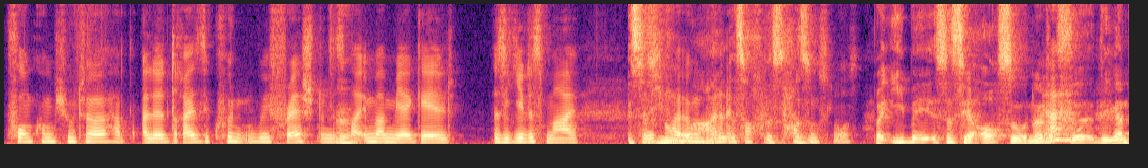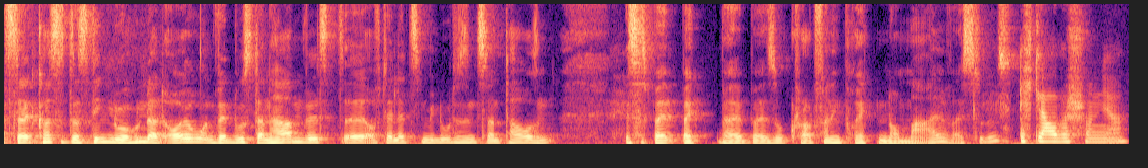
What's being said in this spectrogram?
vor dem Computer, habe alle drei Sekunden refreshed und es Ja. war immer mehr Geld. Also jedes Mal. Ist also das war normal? irgendwann Das- das- also. Bei eBay ist das ja auch so, ne? Das, äh, die ganze Zeit kostet das Ding nur 100 Euro und wenn du es dann haben willst, äh, auf der letzten Minute sind es dann 1000. Ist das bei, bei, bei, bei so Crowdfunding-Projekten normal? Weißt du das? Ich glaube schon, ja.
